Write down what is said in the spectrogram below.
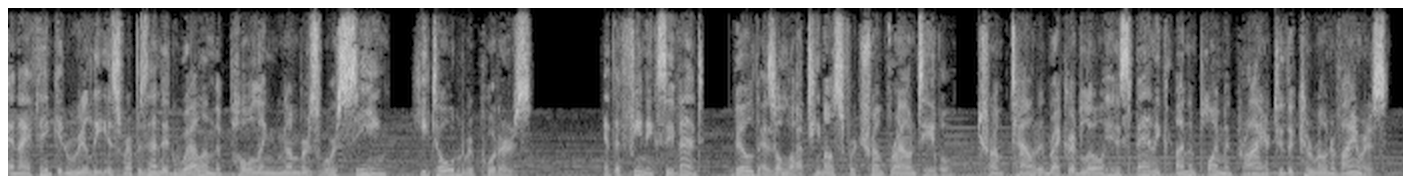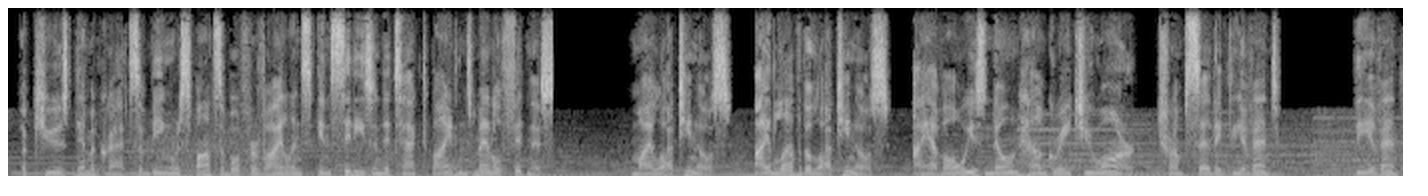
and I think it really is represented well in the polling numbers we're seeing, he told reporters. At the Phoenix event, billed as a Latinos for Trump roundtable, Trump touted record low Hispanic unemployment prior to the coronavirus, accused Democrats of being responsible for violence in cities and attacked Biden's mental fitness. My Latinos, I love the Latinos, I have always known how great you are, Trump said at the event. The event,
